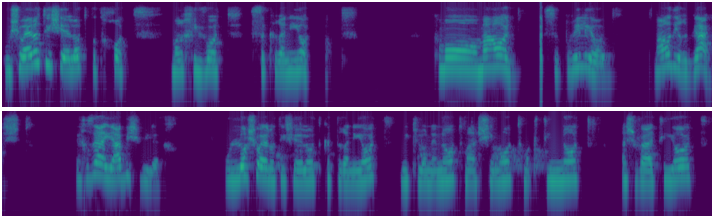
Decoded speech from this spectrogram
הוא שואל אותי שאלות פותחות, מרחיבות, סקרניות, כמו מה עוד? ספרי לי עוד. מה עוד הרגשת? איך זה היה בשבילך? הוא לא שואל אותי שאלות קטרניות, מתלוננות, מאשימות, מקטינות, השוואתיות.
